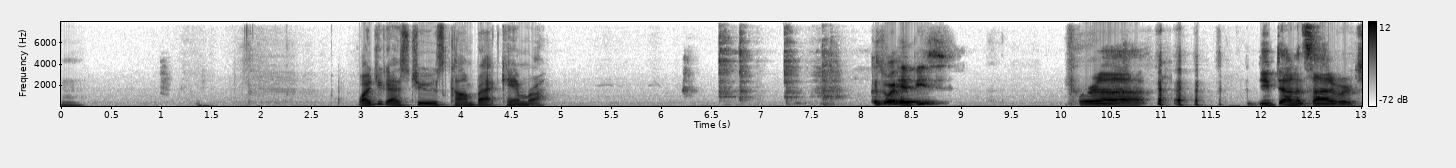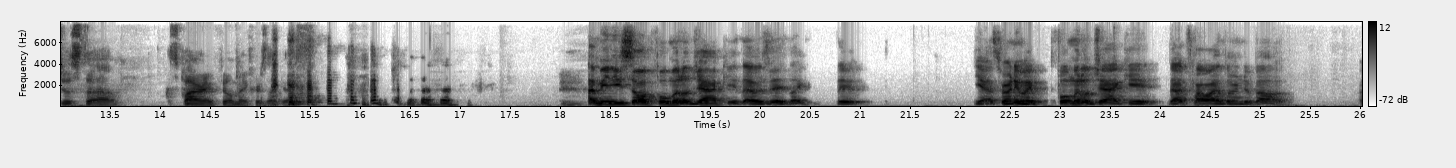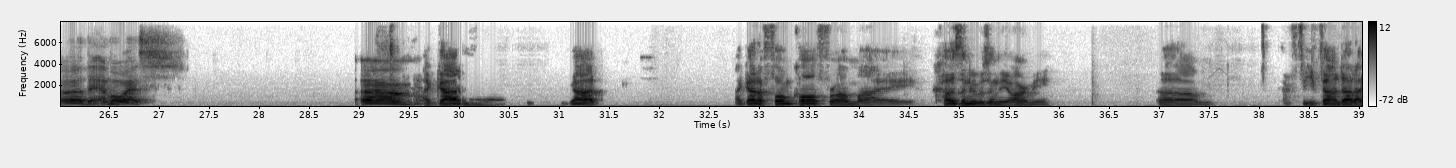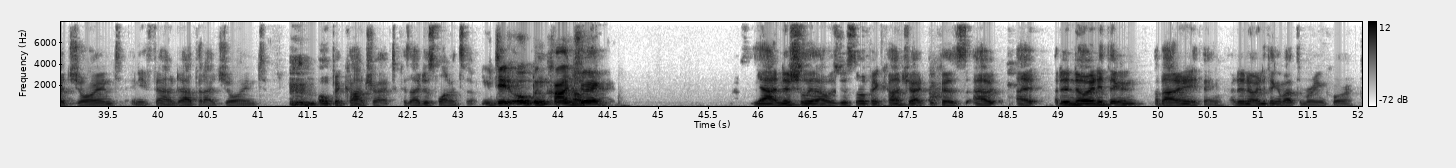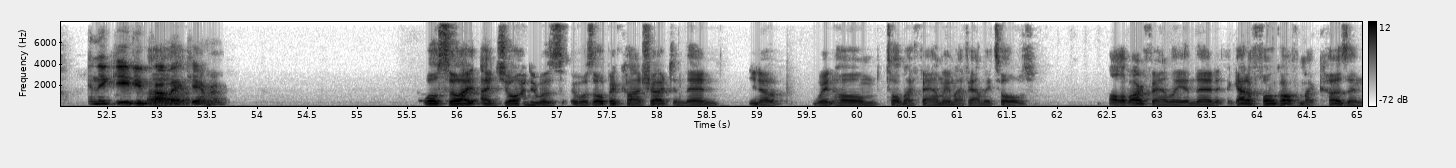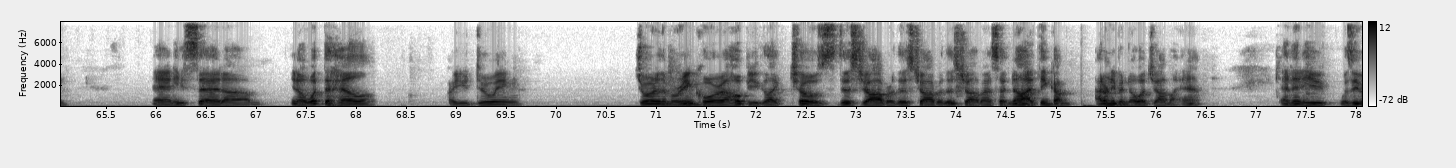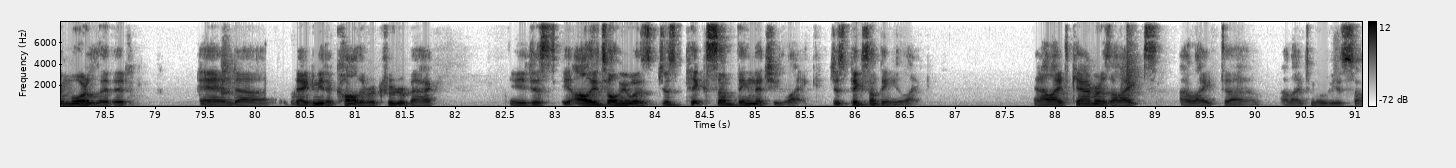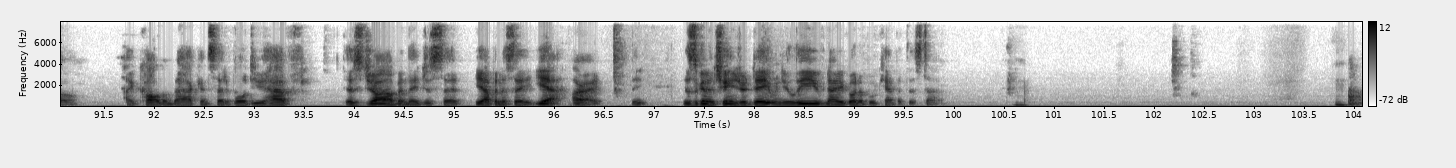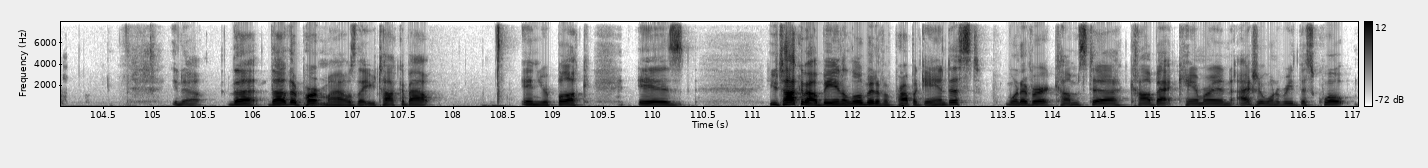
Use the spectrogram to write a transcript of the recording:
Mm. Why'd you guys choose combat camera? Because we're hippies. We're uh, deep down inside, we're just uh, aspiring filmmakers, I guess. I mean, you saw Full Metal Jacket. That was it. Like, the yeah. So anyway, Full Metal Jacket. That's how I learned about uh, the MOS. Um, I got uh, got I got a phone call from my cousin who was in the army. Um, he found out I joined, and he found out that I joined open contract because I just wanted to. You did open contract. Yeah, initially I was just open contract because I, I I didn't know anything about anything. I didn't know anything about the Marine Corps. And they gave you combat uh, camera. Well, so I, I joined. It was it was open contract, and then you know went home, told my family. My family told all of our family, and then I got a phone call from my cousin, and he said, um, you know, what the hell are you doing joining the Marine Corps? I hope you like chose this job or this job or this job. And I said, no, I think I'm, I don't even know what job I am. And then he was even more livid and uh, begged me to call the recruiter back. And he just, all he told me was just pick something that you like. Just pick something you like. And I liked cameras. I liked, I liked, uh, I liked movies. So I called them back and said, well, do you have this job? And they just said, he happened to say, yeah, all right this is going to change your date when you leave. Now you're going to boot camp at this time. Hmm. You know, the the other part, Miles, that you talk about in your book is you talk about being a little bit of a propagandist whenever it comes to combat camera. And I actually want to read this quote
